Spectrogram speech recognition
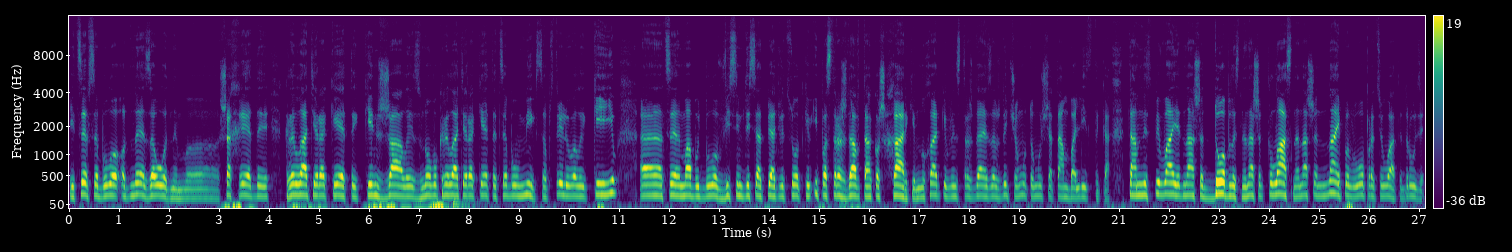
І це все було одне за одним. Е, Шахеди, крилаті ракети, кінжали, знову крилаті ракети. Це був мікс. Обстрілювали Київ. Е, Це, мабуть, було 85%. І постраждав також Харків. Ну, Харків він страждає завжди. Чому? Тому що там балістика. Там не співає наша доблесне, наше класне, наше най-ПВО працювати, друзі.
